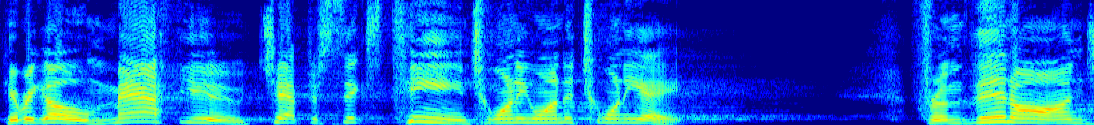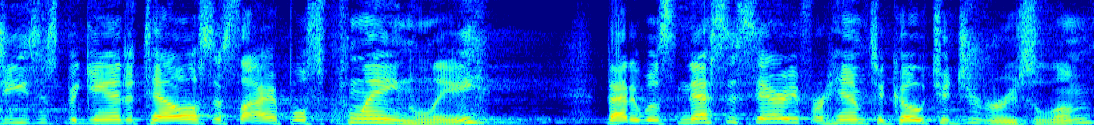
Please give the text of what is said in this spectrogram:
Here we go Matthew chapter 16, 21 to 28. From then on, Jesus began to tell his disciples plainly that it was necessary for him to go to Jerusalem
